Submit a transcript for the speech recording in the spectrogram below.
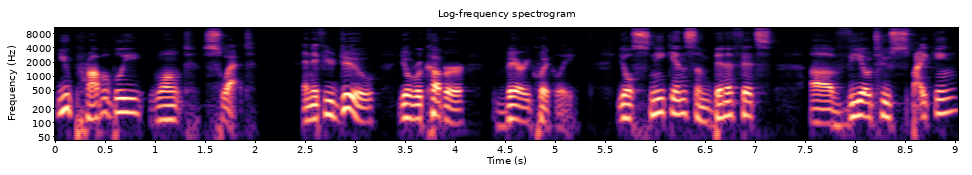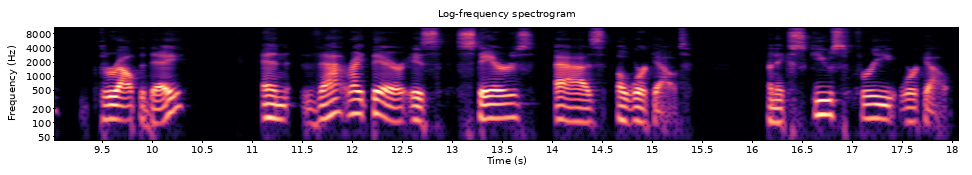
you probably won't sweat. And if you do, you'll recover very quickly. You'll sneak in some benefits of VO2 spiking throughout the day. And that right there is stairs as a workout, an excuse free workout.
